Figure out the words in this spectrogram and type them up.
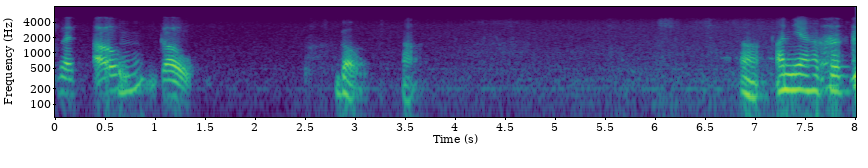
plus O, Hmm. Go. Go. हा. हा, अन्यः कोऽपि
